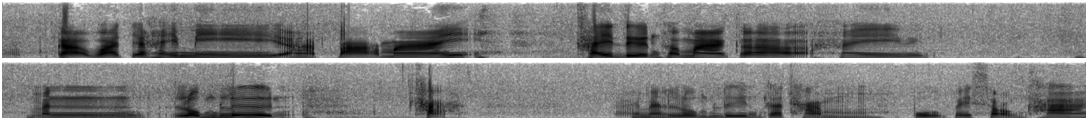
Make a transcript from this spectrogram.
ครับกะว่าจะให้มีอ่าป่าไม้ ใครเดินเข้ามาก็ให้มันล่มลื่นค่ะ ให้มันล่มลื่นก็ทำปลูกไปสองข้าง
